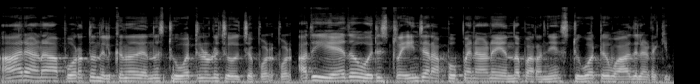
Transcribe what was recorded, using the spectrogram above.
ആരാണ് ആ പുറത്ത് നിൽക്കുന്നത് എന്ന് സ്റ്റുവർട്ടിനോട് ചോദിച്ചപ്പോൾ അത് ഏതോ ഒരു സ്ട്രേഞ്ചർ അപ്പൂപ്പനാണ് എന്ന് പറഞ്ഞ് സ്റ്റുവർട്ട് വാതിലടയ്ക്കും.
